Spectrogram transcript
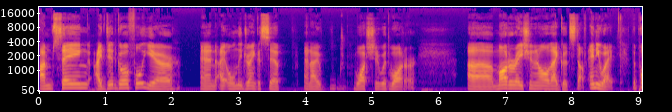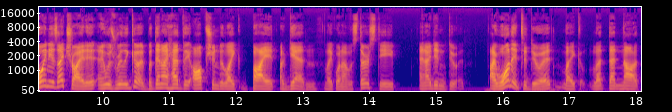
I'm saying I did go a full year and I only drank a sip and I watched it with water. Uh, moderation and all that good stuff. Anyway, the point is I tried it and it was really good, but then I had the option to like buy it again, like when I was thirsty, and I didn't do it. I wanted to do it, like let that not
